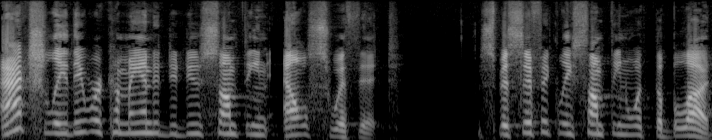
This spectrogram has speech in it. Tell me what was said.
Actually, they were commanded to do something else with it, specifically something with the blood.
